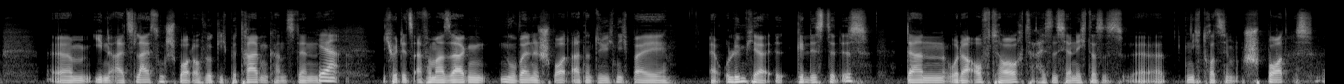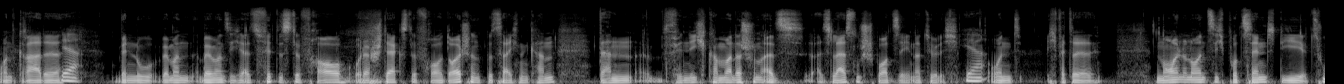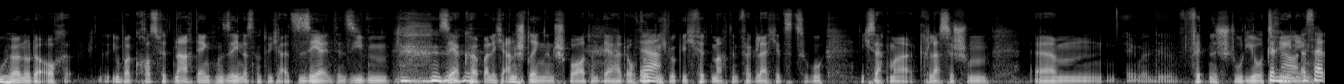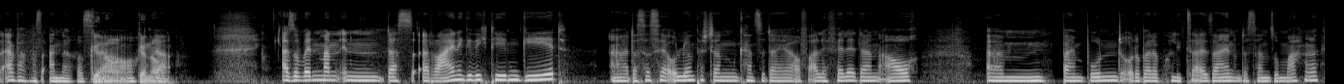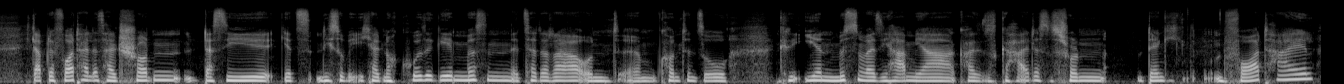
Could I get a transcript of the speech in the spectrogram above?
ähm, ihn als Leistungssport auch wirklich betreiben kannst. Denn ja. ich würde jetzt einfach mal sagen, nur weil eine Sportart natürlich nicht bei äh, Olympia äh, gelistet ist, dann oder auftaucht, heißt es ja nicht, dass es äh, nicht trotzdem Sport ist. Und gerade ja wenn du, wenn man, wenn man sich als fitteste Frau oder stärkste Frau Deutschlands bezeichnen kann, dann äh, finde ich, kann man das schon als, als Leistungssport sehen, natürlich. Ja. Und ich wette, 99 Prozent, die zuhören oder auch über CrossFit nachdenken, sehen das natürlich als sehr intensiven, sehr körperlich anstrengenden Sport und der halt auch wirklich, ja. wirklich fit macht im Vergleich jetzt zu, ich sag mal, klassischem ähm, Fitnessstudio-Training. Genau, ist halt einfach was anderes. Genau, ja genau. Ja. Also wenn man in das reine Gewichtheben geht, äh, das ist ja olympisch, dann kannst du da ja auf alle Fälle dann auch ähm, beim Bund oder bei der Polizei sein und das dann so machen. Ich glaube, der Vorteil ist halt schon, dass sie jetzt nicht so wie ich halt noch Kurse geben müssen etc. und ähm, Content so kreieren müssen, weil sie haben ja quasi das Gehalt, das ist schon, denke ich, ein Vorteil.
